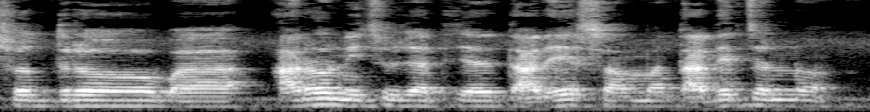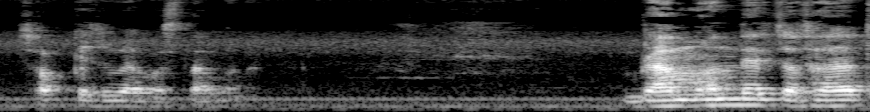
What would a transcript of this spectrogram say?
শূদ্র বা আরও নিচু জাতি যাতে তাদের সম্মান, তাদের জন্য সবকিছু ব্যবস্থাপনা ব্রাহ্মণদের যথাযথ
